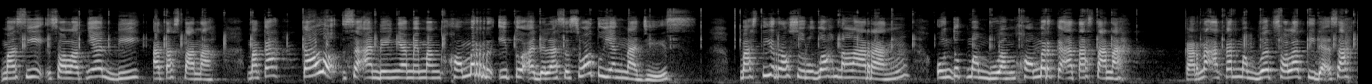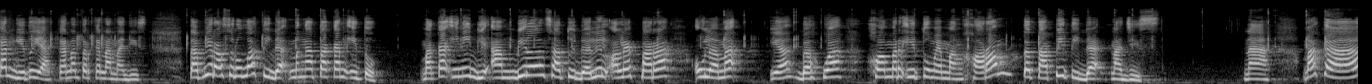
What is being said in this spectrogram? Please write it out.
masih sholatnya di atas tanah. Maka kalau seandainya memang khomer itu adalah sesuatu yang najis, pasti Rasulullah melarang untuk membuang khomer ke atas tanah. Karena akan membuat sholat tidak sah kan gitu ya, karena terkena najis. Tapi Rasulullah tidak mengatakan itu. Maka ini diambil satu dalil oleh para ulama ya bahwa khomer itu memang haram tetapi tidak najis. Nah, maka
